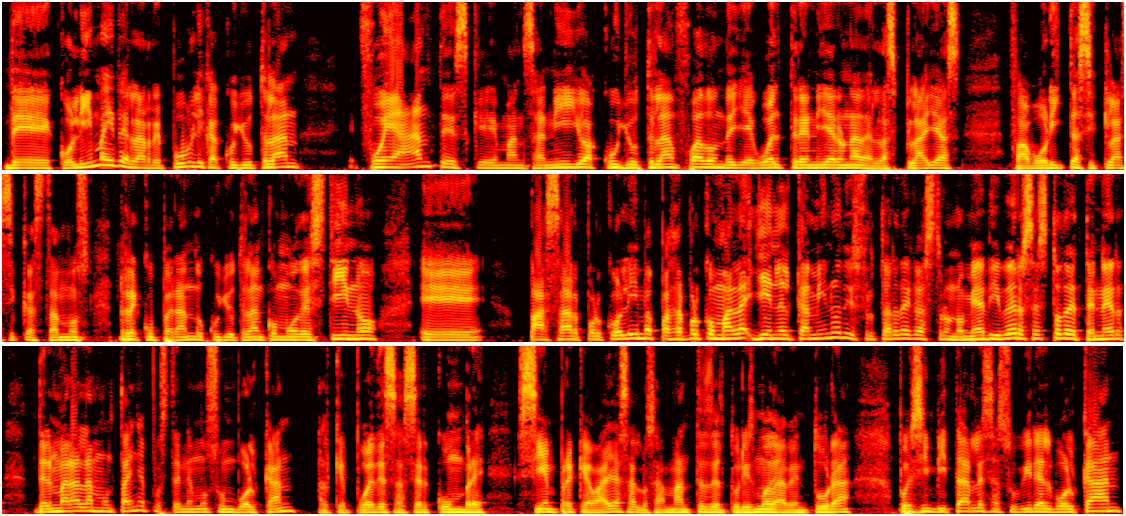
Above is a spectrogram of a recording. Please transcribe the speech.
de Colima y de la República, Cuyutlán fue antes que Manzanillo, a Cuyutlán fue a donde llegó el tren y era una de las playas favoritas y clásicas. Estamos recuperando Cuyutlán como destino. Eh, pasar por Colima, pasar por Comala y en el camino disfrutar de gastronomía diversa. Esto de tener del mar a la montaña, pues tenemos un volcán al que puedes hacer cumbre siempre que vayas a los amantes del turismo de aventura, pues invitarles a subir el volcán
